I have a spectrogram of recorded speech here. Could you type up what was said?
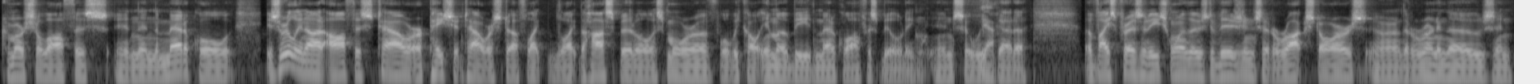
commercial office and then the medical is really not office tower or patient tower stuff like like the hospital it's more of what we call MOB the medical office building and so we've yeah. got a, a vice president each one of those divisions that are rock stars uh, that are running those and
